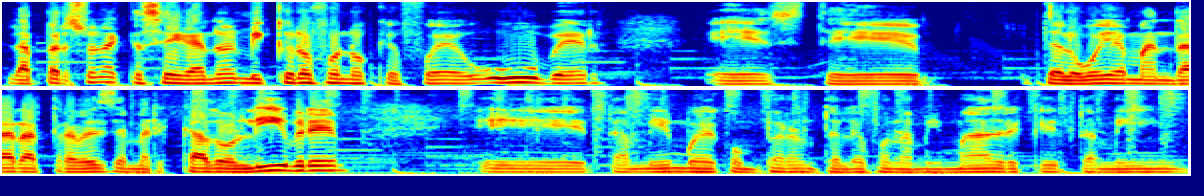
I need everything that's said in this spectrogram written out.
La persona que se ganó el micrófono que fue Uber, este te lo voy a mandar a través de Mercado Libre. Eh, también voy a comprar un teléfono a mi madre que también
